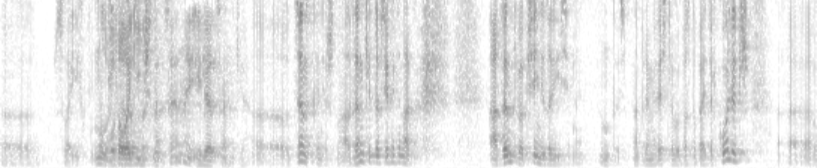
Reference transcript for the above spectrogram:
э, своих, ну, Вот что логично. цены или оценки? Э, Цены, конечно. Оценки для всех одинаковые. А оценки вообще независимые. Ну, то есть, например, если вы поступаете в колледж, э,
